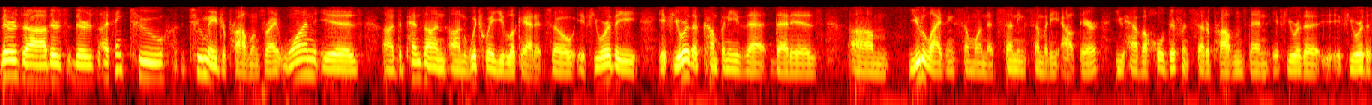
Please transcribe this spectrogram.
There's uh, there's there's I think two two major problems, right? One is uh, depends on on which way you look at it. So if you're the if you're the company that that is um, utilizing someone that's sending somebody out there, you have a whole different set of problems than if you're the if you're the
